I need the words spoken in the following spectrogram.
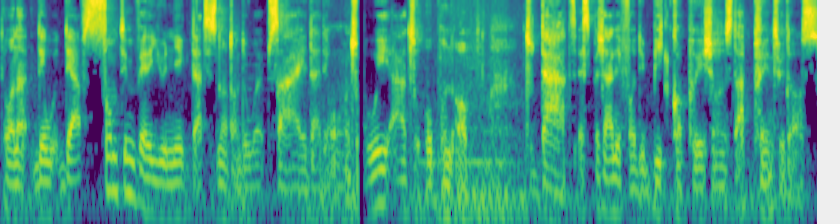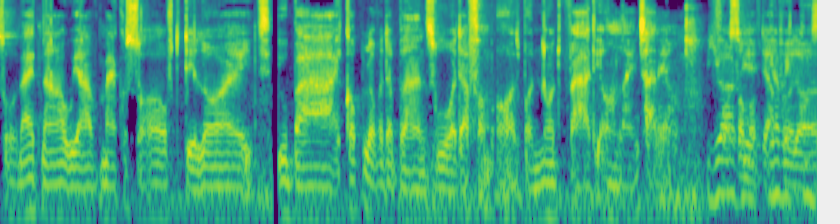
they want to, they, they have something very unique that is not on the website that they want to. We had to open up to that, especially for the big corporations that print with us. So right now we have Microsoft, Deloitte, Uber, a couple of other brands who order from us, but not via the online channel. You for have some a, of their you have a products.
